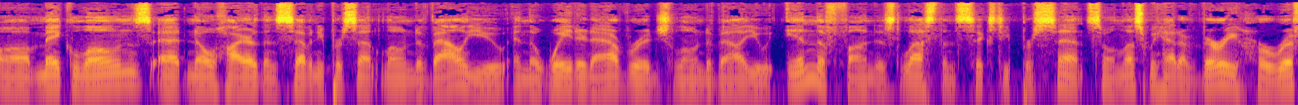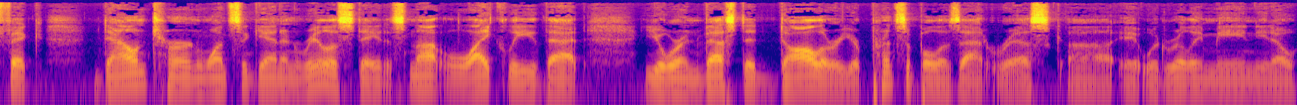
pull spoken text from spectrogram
uh, make loans at no higher than 70% loan to value, and the weighted average loan to value in the fund is less than 60%. So, unless we had a very horrific downturn once again in real estate, it's not likely that your invested dollar, your principal, is at risk. Uh, it would really mean, you know,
